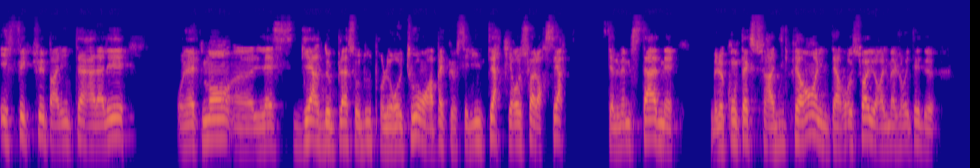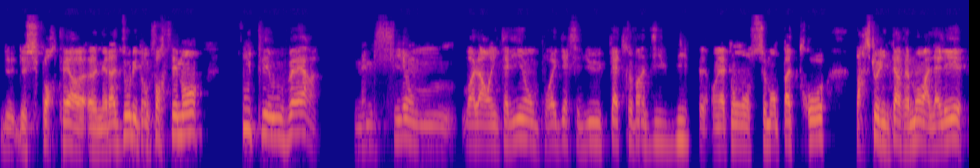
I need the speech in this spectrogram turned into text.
effectuée par l'Inter à l'aller, honnêtement, euh, laisse guère de place au doute pour le retour. On rappelle que c'est l'Inter qui reçoit. Alors certes, c'est le même stade, mais le contexte sera différent. L'Inter reçoit, il y aura une majorité de, de, supporters euh, Nerazzurri. Donc forcément, tout est ouvert, même si on, voilà, en Italie, on pourrait dire que c'est du 98. Honnêtement, on se ment pas trop parce que l'Inter vraiment à l'aller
